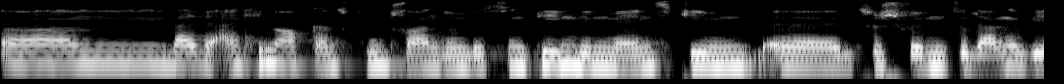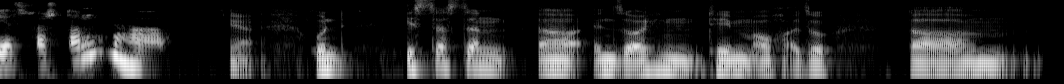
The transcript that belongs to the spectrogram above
ähm, weil wir eigentlich immer auch ganz gut waren, so ein bisschen gegen den Mainstream äh, zu schwimmen, solange wir es verstanden haben. Ja, und ist das dann äh, in solchen Themen auch, also ähm,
